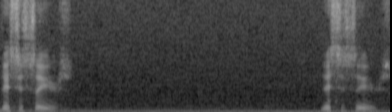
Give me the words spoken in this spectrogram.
this is serious. This is serious.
